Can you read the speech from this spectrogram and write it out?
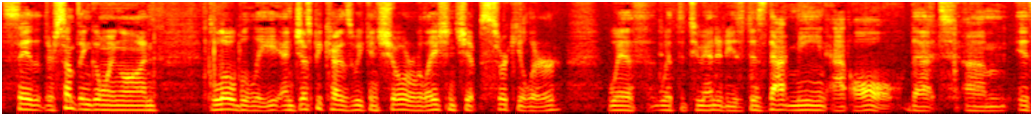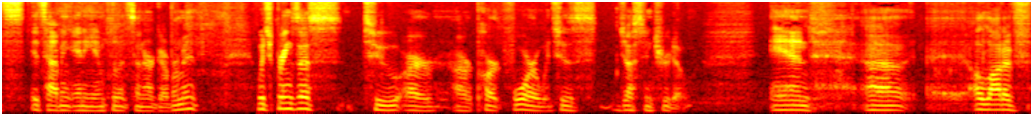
say that there's something going on globally, and just because we can show a relationship circular with with the two entities, does that mean at all that um, it's it's having any influence in our government? Which brings us to our our part four, which is Justin Trudeau, and uh, a lot of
